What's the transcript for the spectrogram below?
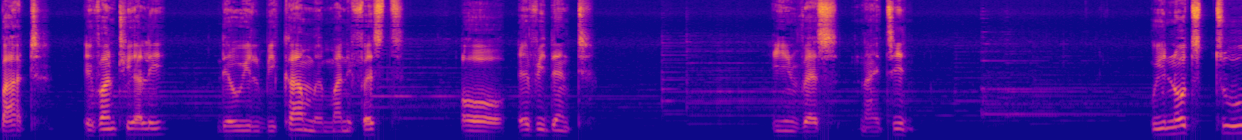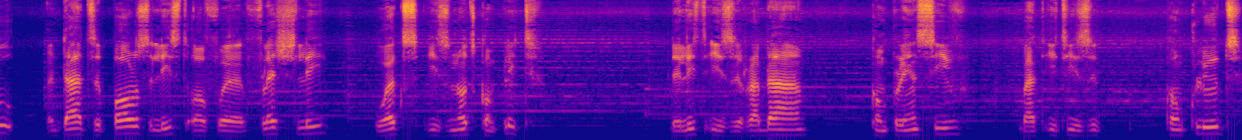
but eventually they will become manifest or evident. In verse 19. We note too that Paul's list of uh, fleshly works is not complete. The list is rather comprehensive, but it is concludes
